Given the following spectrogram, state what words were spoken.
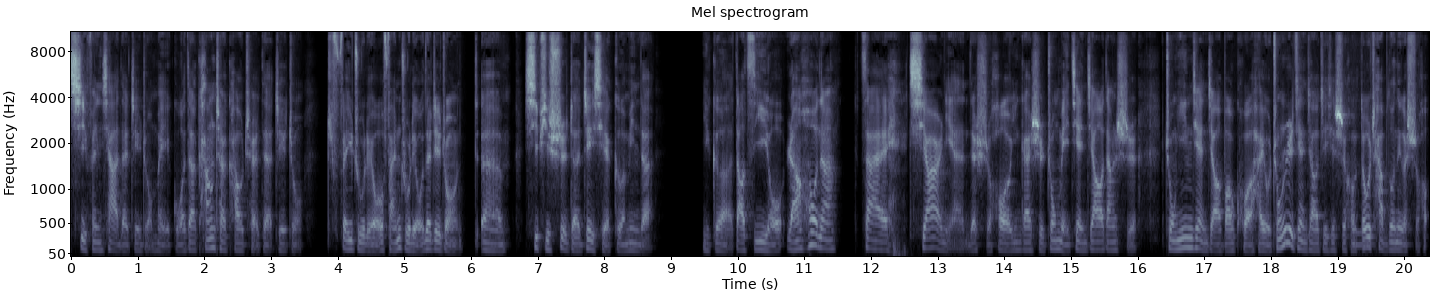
气氛下的这种美国的 counterculture 的这种非主流、反主流的这种呃嬉皮士的这些革命的一个到此一游，然后呢，在 七二年的时候，应该是中美建交，当时中英建交，包括还有中日建交，这些时候都差不多那个时候。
